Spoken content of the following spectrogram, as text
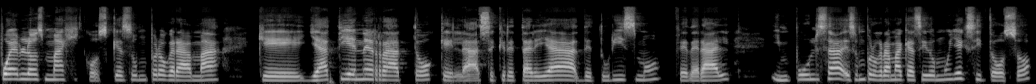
Pueblos Mágicos, que es un programa que ya tiene rato que la Secretaría de Turismo Federal impulsa. Es un programa que ha sido muy exitoso,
